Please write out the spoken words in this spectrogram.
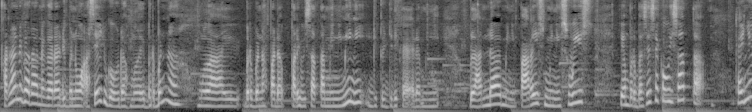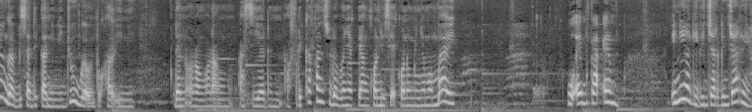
karena negara-negara di benua Asia juga udah mulai berbenah mulai berbenah pada pariwisata mini-mini gitu jadi kayak ada mini Belanda, mini Paris, mini Swiss yang berbasis ekowisata. Kayaknya nggak bisa ditandingi juga untuk hal ini. Dan orang-orang Asia dan Afrika kan sudah banyak yang kondisi ekonominya membaik. UMKM ini lagi gencar-gencarnya.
